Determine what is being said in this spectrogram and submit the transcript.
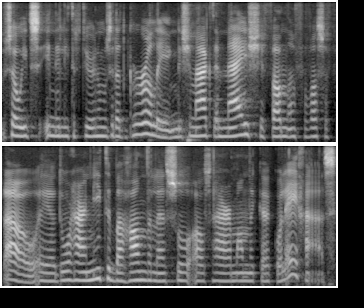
zoiets in de literatuur, noemen ze dat girling. Dus je maakt een meisje van een volwassen vrouw uh, door haar niet te behandelen zoals haar mannelijke collega's.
